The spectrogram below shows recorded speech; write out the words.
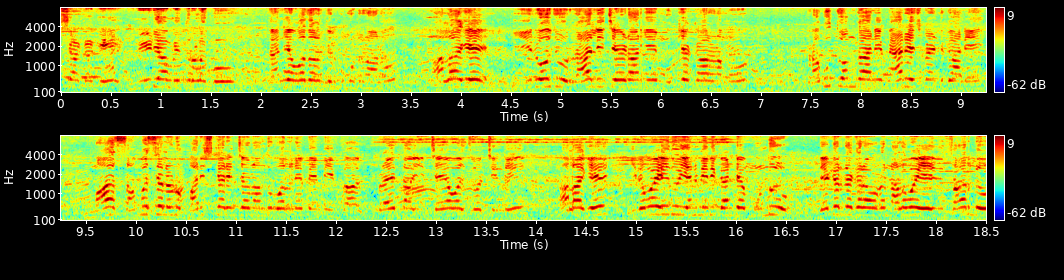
పోలీస్ శాఖకి మీడియా మిత్రులకు ధన్యవాదాలు తెలుపుకుంటున్నాను. అలాగే ఈరోజు ర్యాలీ చేయడానికి ముఖ్య కారణము ప్రభుత్వం కానీ మేనేజ్మెంట్ కానీ మా సమస్యలను పరిష్కరించనందువల్లనే మేము ఈ ప్రయత్నం చేయవలసి వచ్చింది. అలాగే ఇరవై ఐదు ఎనిమిది కంటే ముందు దగ్గర దగ్గర ఒక నలభై ఐదు సార్లు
